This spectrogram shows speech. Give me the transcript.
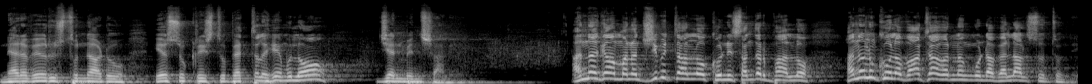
నెరవేరుస్తున్నాడు. యేసుక్రీస్తు బెత్తలహేములో జన్మించాలి. అనగా మన జీవితాల్లో కొన్ని సందర్భాల్లో అననుకూల వాతావరణం గుండా వెళ్ళాల్సి ఉంటుంది.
